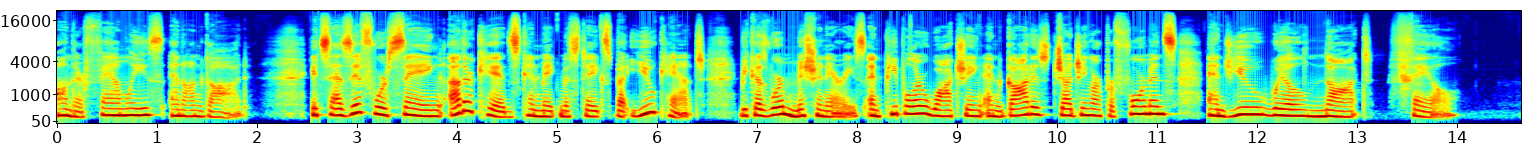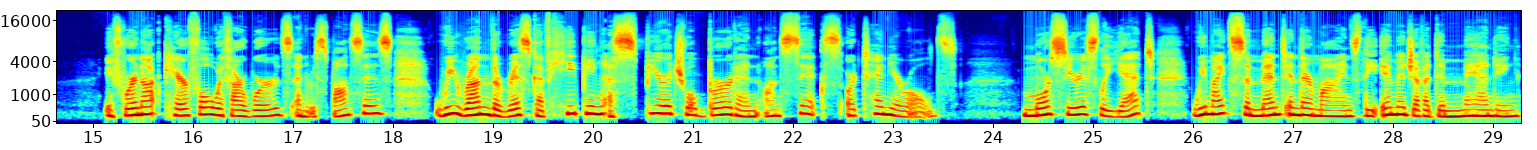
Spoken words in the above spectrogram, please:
on their families, and on God. It's as if we're saying other kids can make mistakes, but you can't because we're missionaries and people are watching and God is judging our performance and you will not fail. If we're not careful with our words and responses, we run the risk of heaping a spiritual burden on six or ten year olds. More seriously yet, we might cement in their minds the image of a demanding,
